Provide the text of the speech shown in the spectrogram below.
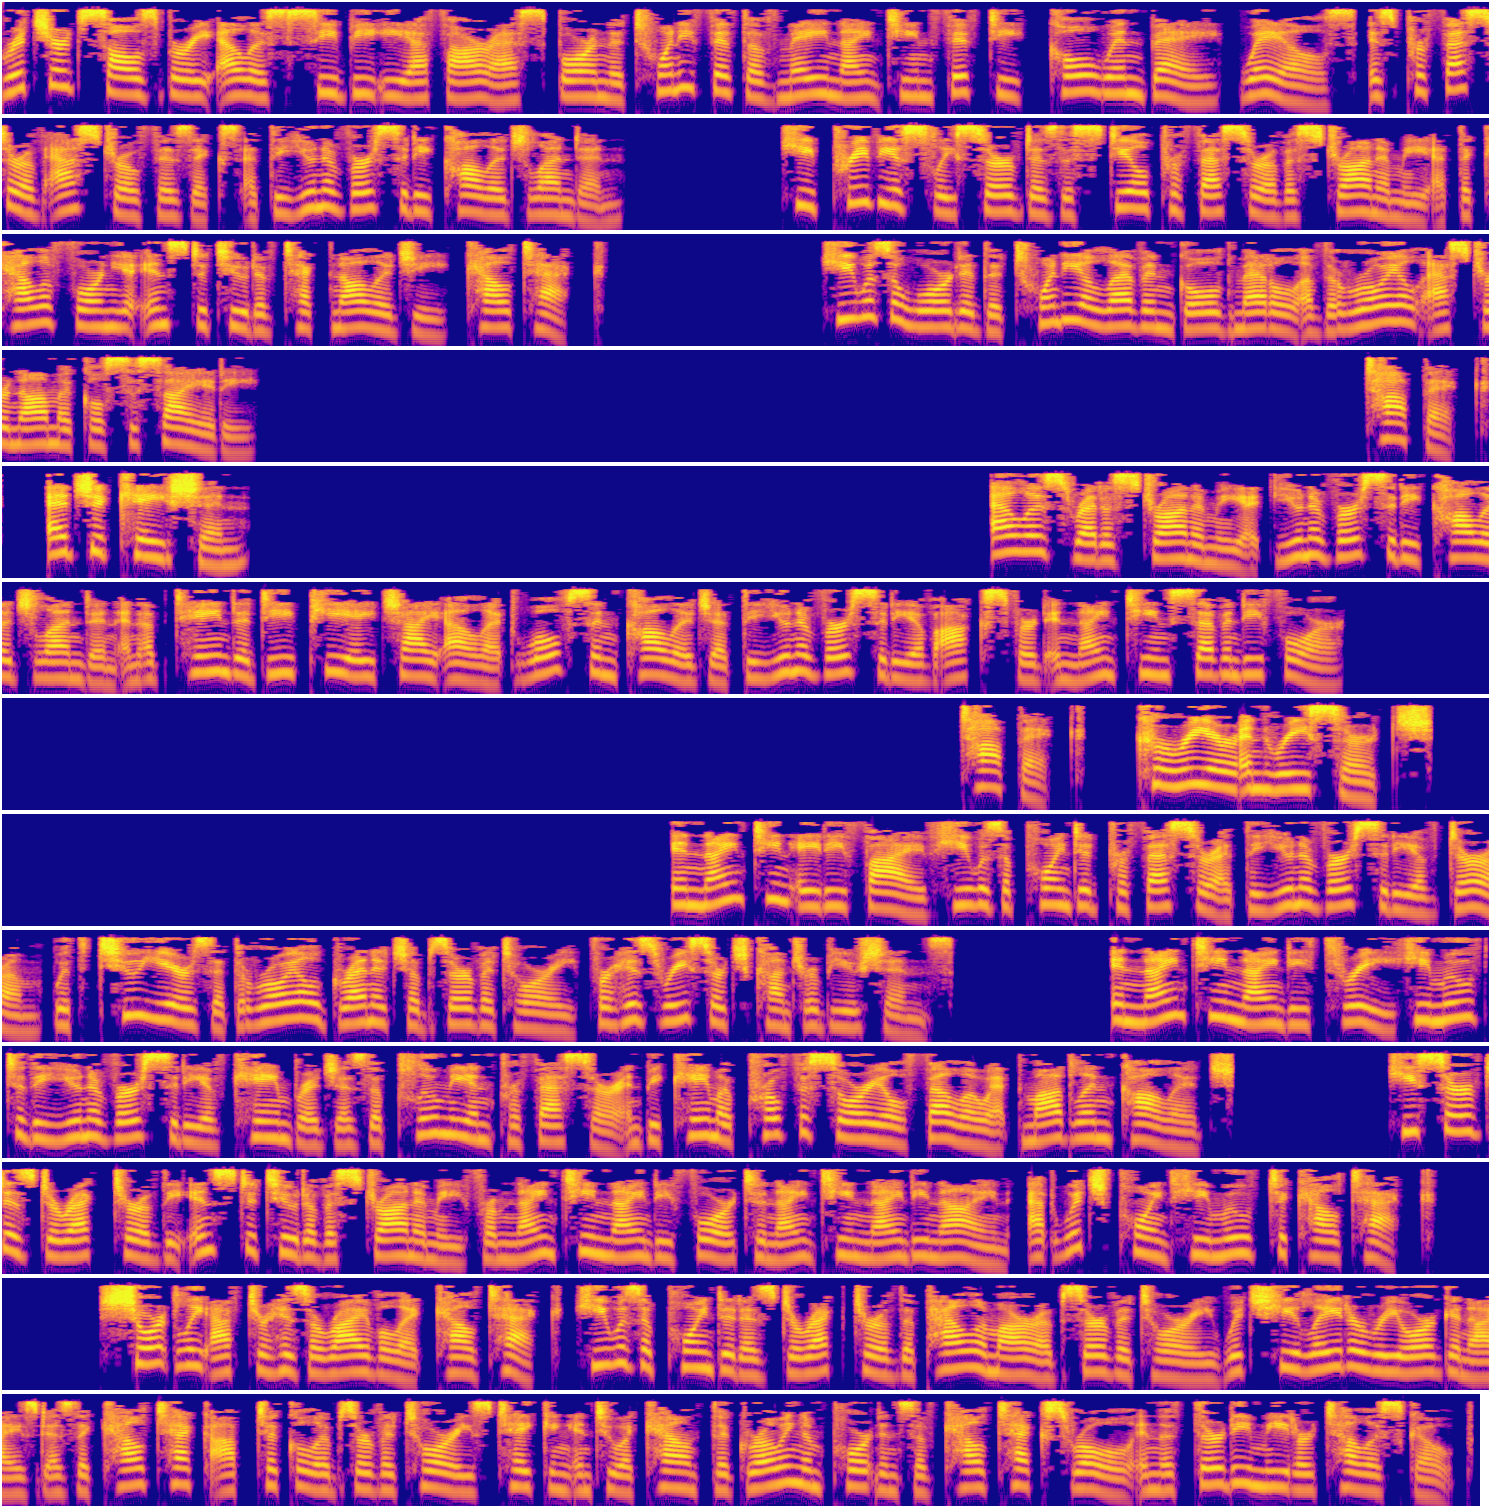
Richard Salisbury Ellis CBEFRS born the 25th of May 1950, Colwyn Bay, Wales, is professor of astrophysics at the University College London. He previously served as the Steele Professor of Astronomy at the California Institute of Technology Caltech. He was awarded the 2011 Gold Medal of the Royal Astronomical Society. Topic: Education. Ellis read astronomy at University College London and obtained a DPhil at Wolfson College at the University of Oxford in 1974. Topic: Career and research. In 1985 he was appointed professor at the University of Durham with two years at the Royal Greenwich Observatory for his research contributions. In 1993 he moved to the University of Cambridge as a Plumian Professor and became a professorial fellow at Magdalene College. He served as director of the Institute of Astronomy from 1994 to 1999, at which point he moved to Caltech. Shortly after his arrival at Caltech, he was appointed as director of the Palomar Observatory which he later reorganized as the Caltech Optical Observatories taking into account the growing importance of Caltech's role in the 30-meter telescope.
